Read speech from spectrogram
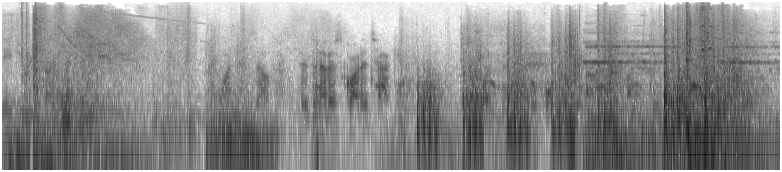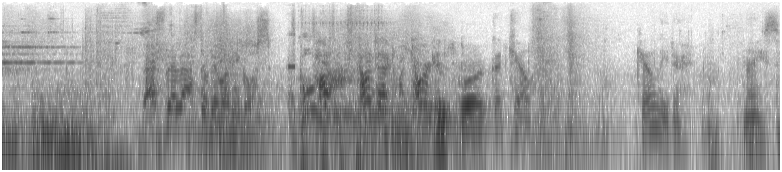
Need to recharge my shields. Watch yourself. There's another squad attacking. That's the last of them, amigos. Contact with target. Squad. Good kill. Kill leader. Nice.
